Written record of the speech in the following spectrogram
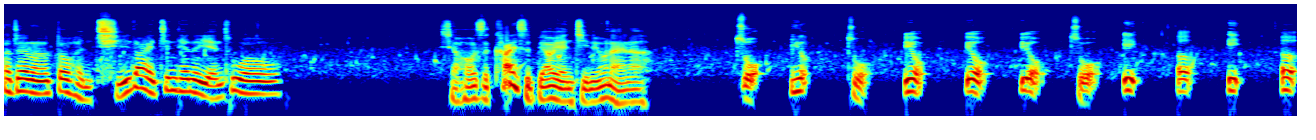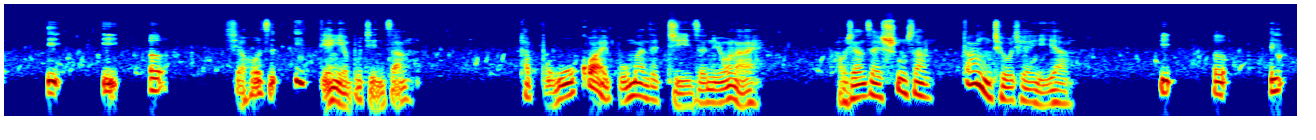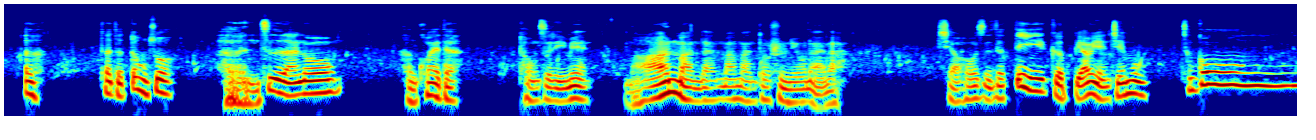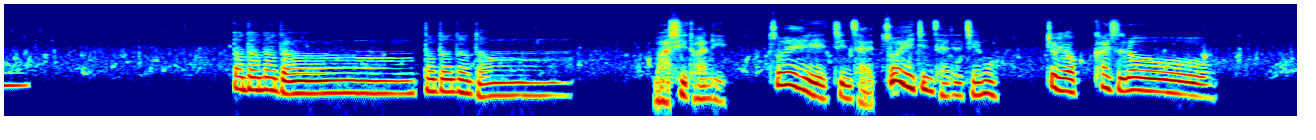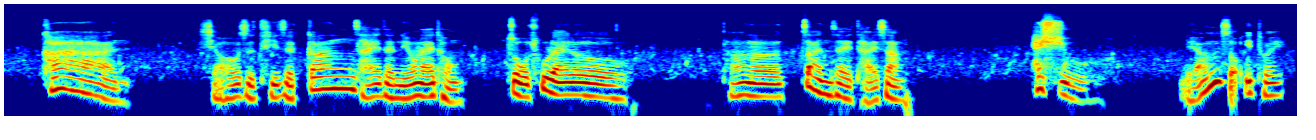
大家呢都很期待今天的演出哦。小猴子开始表演挤牛奶了，左右左右右右左一二一二一一二。小猴子一点也不紧张。他不快不慢地挤着牛奶，好像在树上荡秋千一样。一、二、一、二，他的动作很自然哦。很快的，桶子里面满满的、满满都是牛奶了。小猴子的第一个表演节目成功！噔噔噔噔噔噔噔噔，马戏团里。最精彩、最精彩的节目就要开始喽！看，小猴子提着刚才的牛奶桶走出来喽。他呢，站在台上，嘿咻，两手一推，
